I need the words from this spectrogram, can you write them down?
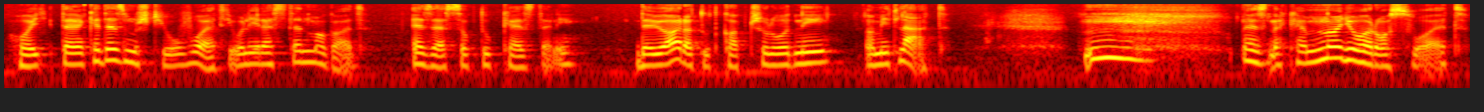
Hogy te neked ez most jó volt, jól érezted magad? Ezzel szoktuk kezdeni. De ő arra tud kapcsolódni, amit lát. Mm, ez nekem nagyon rossz volt.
